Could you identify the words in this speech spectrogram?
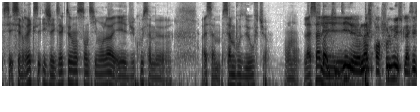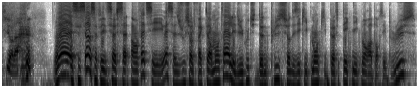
C'est vrai que j'ai exactement ce sentiment-là et du coup, ça me, ouais, ça, ça, me booste de ouf, tu vois. Vraiment. La salle est... Tu te dis, euh, là, je prends full muscle, là, c'est sûr, là. ouais, c'est ça, ça fait, ça, en fait, c'est, ouais, ça se joue sur le facteur mental et du coup, tu te donnes plus sur des équipements qui peuvent techniquement rapporter plus,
